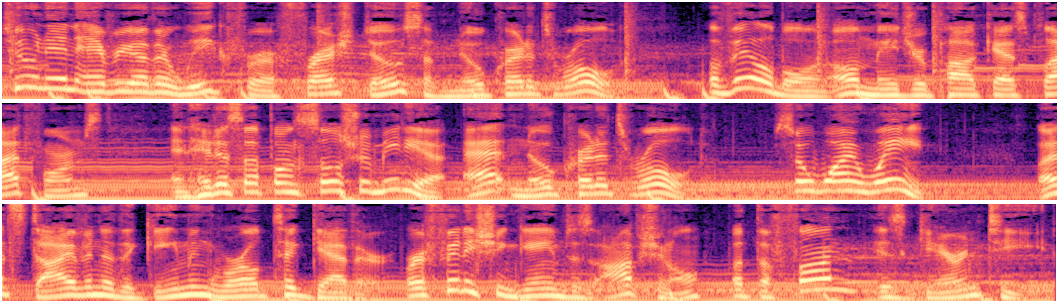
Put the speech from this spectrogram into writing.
Tune in every other week for a fresh dose of No Credits Rolled, available on all major podcast platforms, and hit us up on social media at No Credits Rolled. So why wait? Let's dive into the gaming world together, where finishing games is optional, but the fun is guaranteed.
